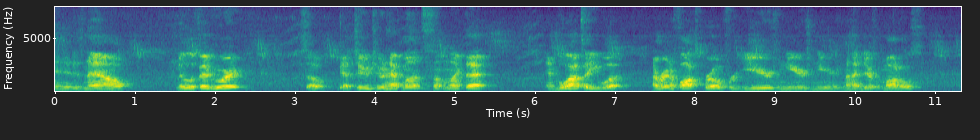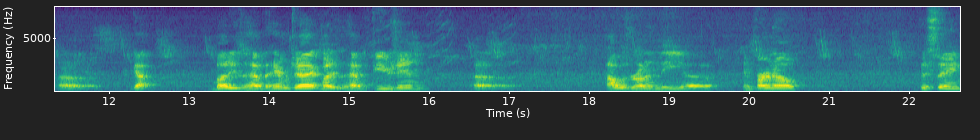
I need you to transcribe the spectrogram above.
and it is now middle of February. So yeah, two, two and a half months, something like that. And boy, I'll tell you what, I ran a Fox Pro for years and years and years, and I had different models. Uh, got buddies that have the Hammerjack, buddies that have the Fusion. Uh, I was running the uh, Inferno. This thing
